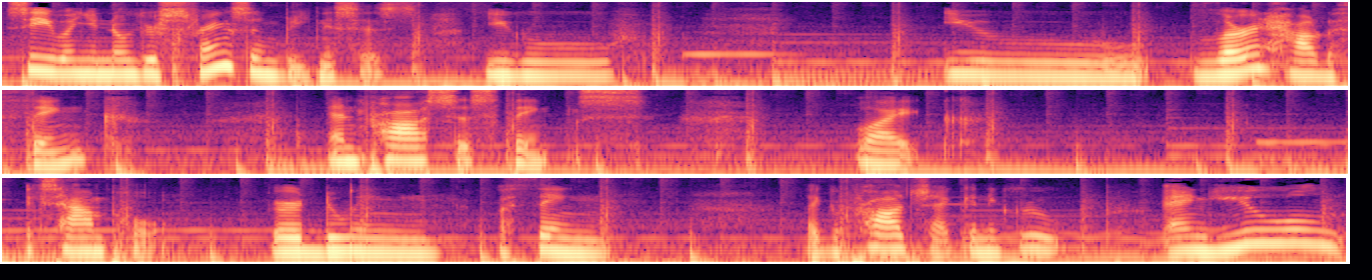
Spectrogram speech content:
See, when you know your strengths and weaknesses, you you learn how to think and process things like example, you're doing a thing like a project in a group, and you'll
